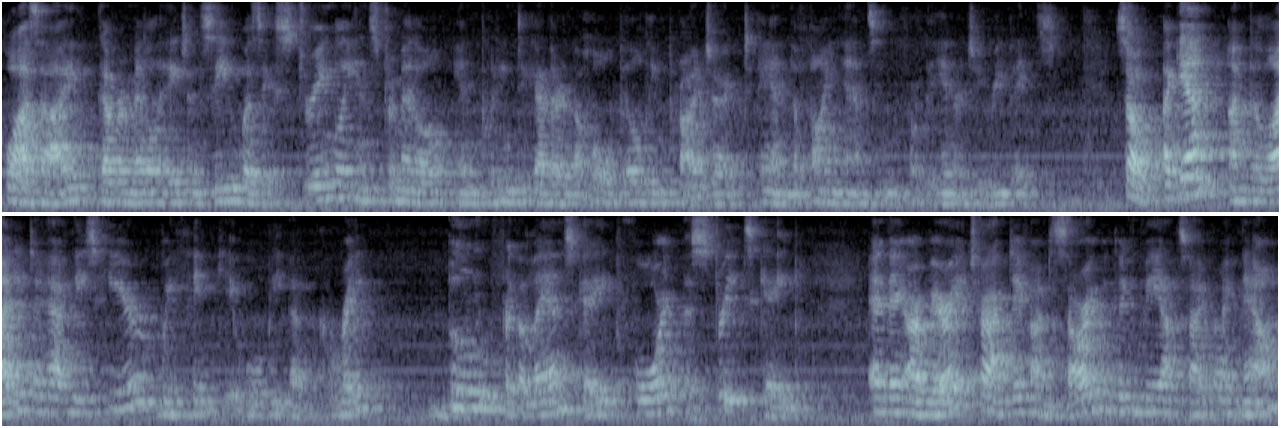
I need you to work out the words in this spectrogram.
quasi-governmental agency, was extremely instrumental in putting together the whole building project and the financing for the energy rebates. So again, I'm delighted to have these here. We think it will be a great boon for the landscape, for the streetscape, and they are very attractive. I'm sorry we couldn't be outside right now,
